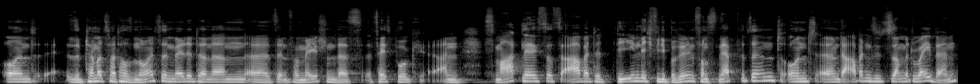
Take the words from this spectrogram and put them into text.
Und September 2019 meldete dann äh, The Information, dass Facebook an Smart Glasses arbeitet, die ähnlich wie die Brillen von Snap sind. Und ähm, da arbeiten sie zusammen mit Ray-Ban.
